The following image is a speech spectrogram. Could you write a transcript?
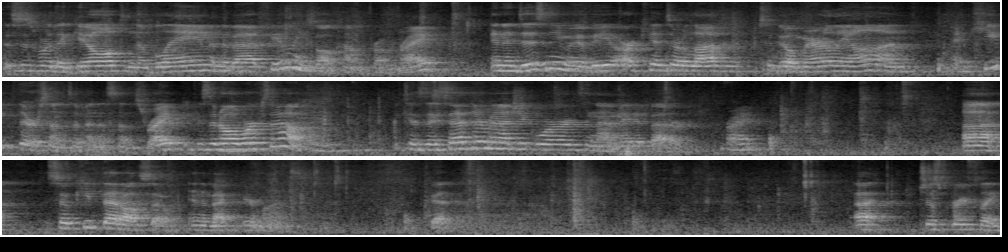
This is where the guilt and the blame and the bad feelings all come from, right? In a Disney movie, our kids are allowed to go merrily on and keep their sense of innocence, right? Because it all works out. Because they said their magic words and that made it better, right? Uh, so keep that also in the back of your minds. Good. Uh, just briefly,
